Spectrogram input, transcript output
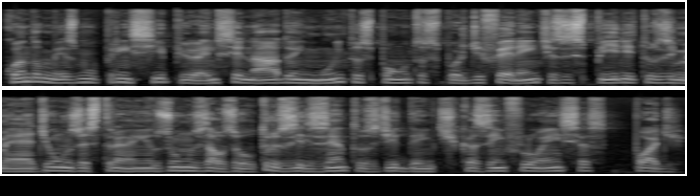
Quando o mesmo princípio é ensinado em muitos pontos por diferentes espíritos e médiums estranhos uns aos outros e isentos de idênticas influências, pode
